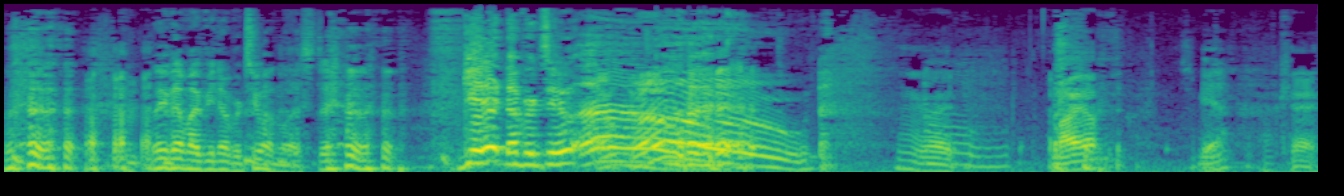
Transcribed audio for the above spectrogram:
I think that might be number two on the list. Get it, number two. Oh. Oh. All right. Am I up? Yeah. Okay.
